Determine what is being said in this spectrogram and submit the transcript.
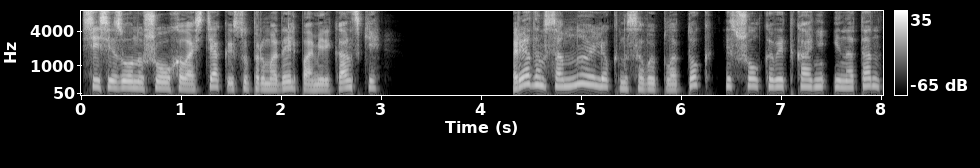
все сезоны шоу «Холостяк» и «Супермодель» по-американски. Рядом со мной лег носовой платок из шелковой ткани, и Натан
